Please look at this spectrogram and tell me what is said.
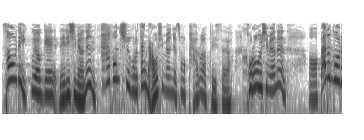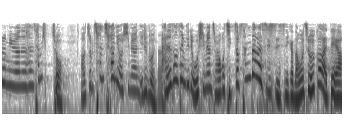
서울대 입구역에 내리시면은 4번 출구로 딱 나오시면요. 정말 바로 앞에 있어요. 걸어오시면은 어, 빠른 걸음이면은 한 30초. 어, 좀 천천히 오시면 1분. 많은 선생님들이 오시면 저하고 직접 상담하실 수 있으니까 너무 좋을 것 같아요.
